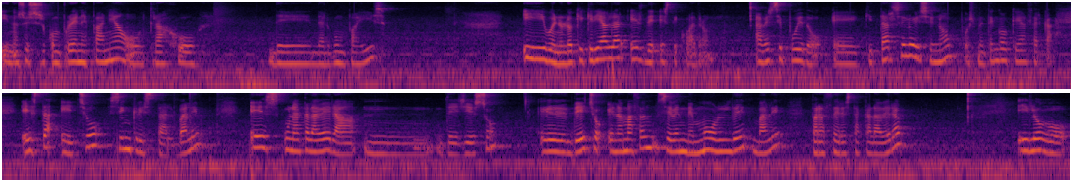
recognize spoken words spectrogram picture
Y no sé si se compró en España o trajo de, de algún país. Y bueno, lo que quería hablar es de este cuadro. A ver si puedo eh, quitárselo y si no, pues me tengo que acercar. Está hecho sin cristal, ¿vale? Es una calavera mm, de yeso. Eh, de hecho, en Amazon se vende molde, ¿vale? Para hacer esta calavera. Y luego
